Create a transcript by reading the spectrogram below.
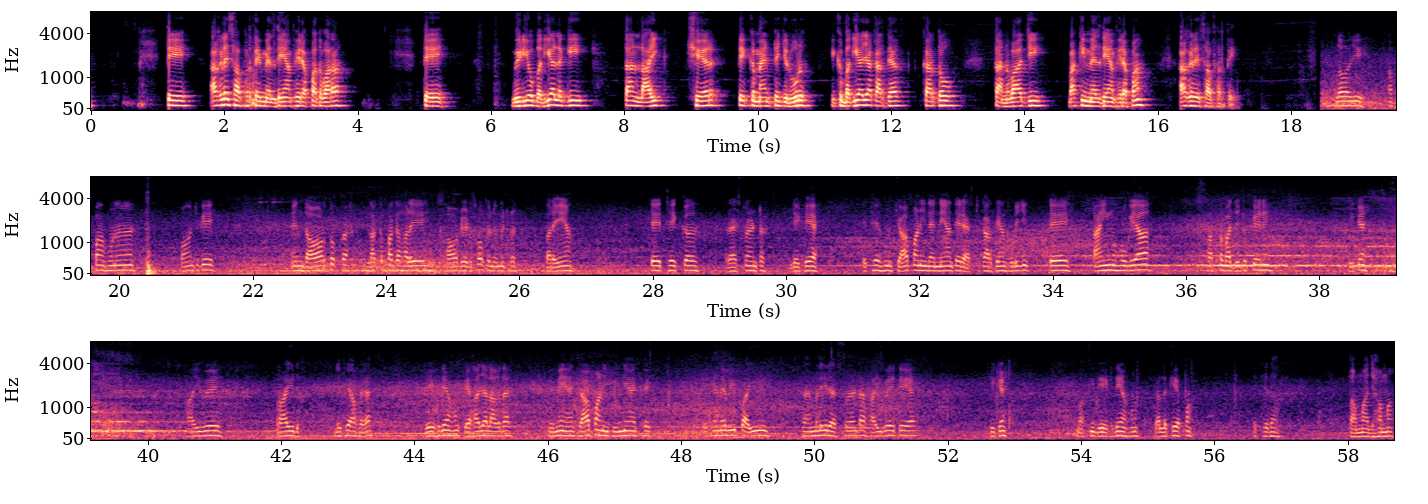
ਤੇ ਅਗਲੇ ਸਫ਼ਰ ਤੇ ਮਿਲਦੇ ਆਂ ਫਿਰ ਆਪਾਂ ਦੁਬਾਰਾ। ਤੇ ਵੀਡੀਓ ਵਧੀਆ ਲੱਗੀ ਤਾਂ ਲਾਈਕ ਸ਼ੇਅਰ ਤੇ ਕਮੈਂਟ ਜ਼ਰੂਰ ਇੱਕ ਵਧੀਆ ਜਿਹਾ ਕਰ ਦਿਆ ਕਰ ਦਿਓ। ਧੰਨਵਾਦ ਜੀ। ਬਾਕੀ ਮਿਲਦੇ ਆਂ ਫਿਰ ਆਪਾਂ ਅਗਲੇ ਸਫ਼ਰ ਤੇ। ਲਓ ਜੀ, ਆਪਾਂ ਹੁਣ ਪਹੁੰਚ ਗਏ ਇੰਦੌਰ ਤੋਂ ਕ- ਲਗਭਗ ਹਲੇ 100 150 ਕਿਲੋਮੀਟਰ ਪਰੇ ਆ ਤੇ ਇੱਥੇ ਇੱਕ ਰੈਸਟੋਰੈਂਟ ਦੇਖਿਆ ਇੱਥੇ ਹੁਣ ਚਾਹ ਪਾਣੀ ਲੈਣੇ ਆ ਤੇ ਰੈਸਟ ਕਰਦੇ ਆ ਥੋੜੀ ਜੀ ਤੇ ਟਾਈਮ ਹੋ ਗਿਆ 7 ਵੱਜ ਚੁੱਕੇ ਨੇ। ਠੀਕ ਹੈ। ਹਾਈਵੇ ਪ੍ਰਾਈਡ ਲਿਖਿਆ ਹੋਇਆ ਦੇਖਦੇ ਆ ਹੁਣ ਕਿਹਾ ਜਿਹਾ ਲੱਗਦਾ ਕਿਵੇਂ ਆ ਚਾਹ ਪਾਣੀ ਪੀਂਦੇ ਆ ਇੱਥੇ। ਇਹ ਕਹਿੰਦੇ ਵੀ ਭਾਈ ਫੈਮਿਲੀ ਰੈਸਟੋਰੈਂਟ ਆ ਹਾਈਵੇ ਤੇ ਹੈ। ਠੀਕ ਹੈ। ਬਾਕੀ ਦੇਖਦੇ ਆ ਹੁਣ, ਚੱਲ ਕੇ ਆਪਾਂ। ਇੱਥੇ ਦਾ ਤਾਮਾ ਜਹਾਮਾ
